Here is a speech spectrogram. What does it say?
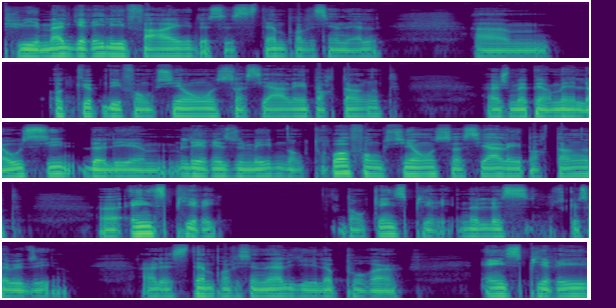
Puis malgré les failles de ce système professionnel, euh, occupe des fonctions sociales importantes. Euh, je me permets là aussi de les, résumer. Donc, trois fonctions sociales importantes. inspirer. Donc, inspirer. ce que ça veut dire. Hein, le système professionnel, il est là pour inspirer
